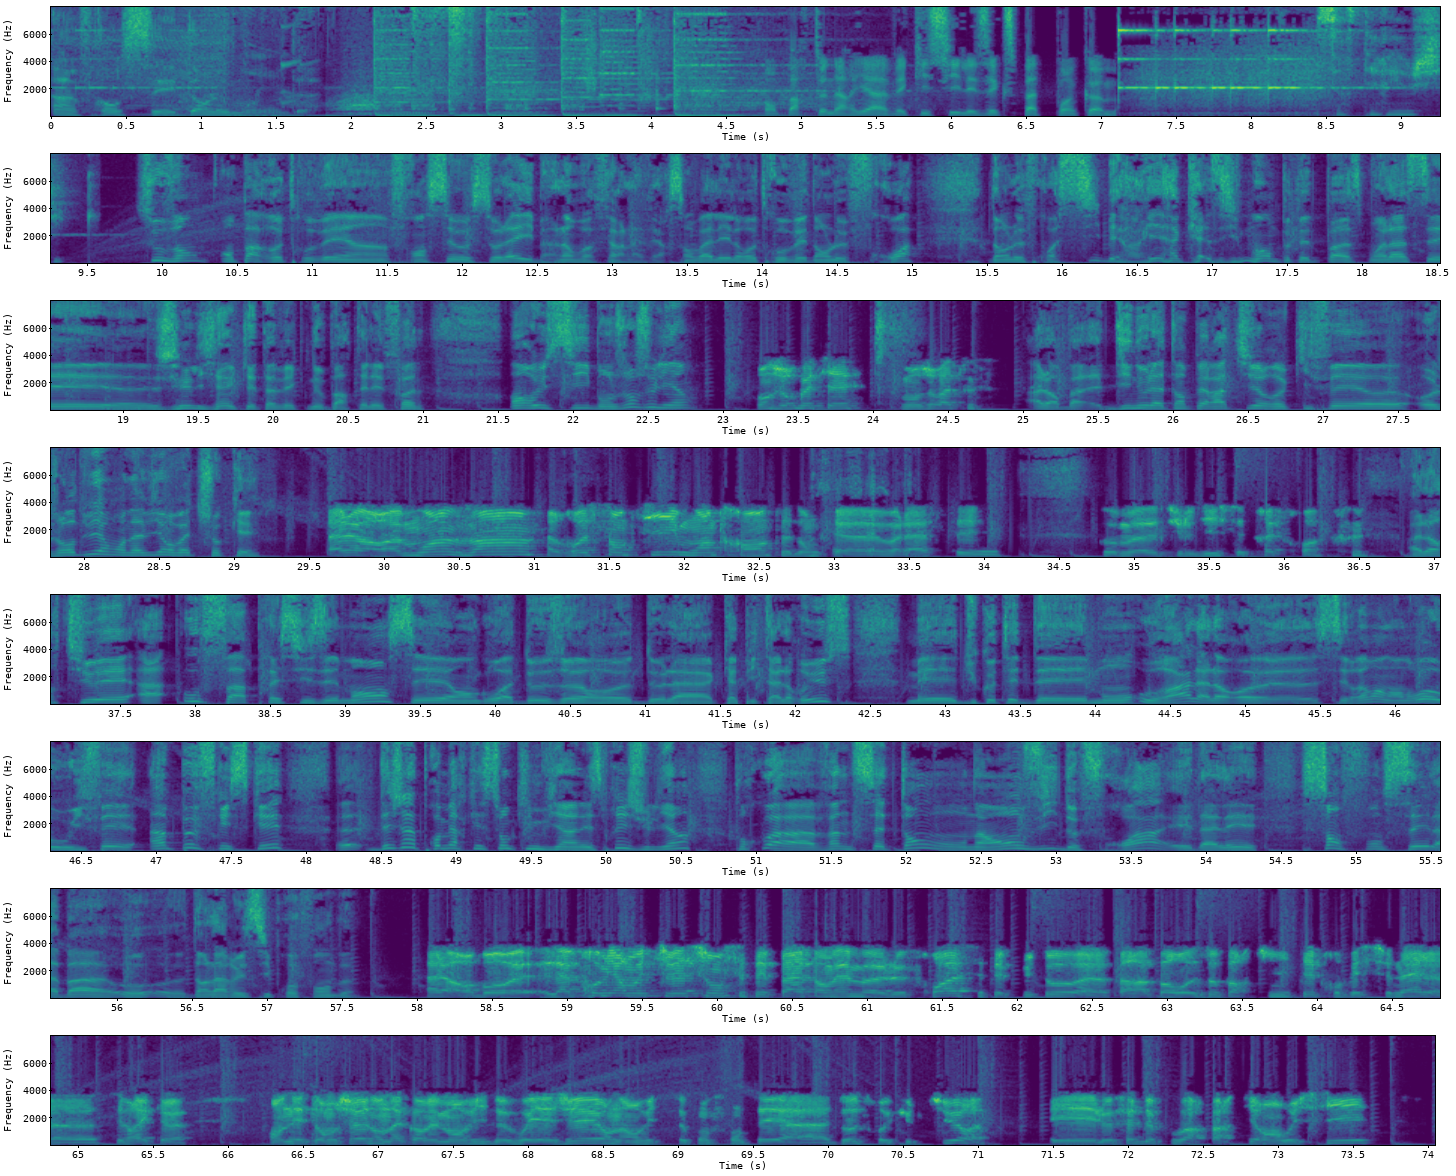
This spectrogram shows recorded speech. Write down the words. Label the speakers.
Speaker 1: Un Français dans le monde.
Speaker 2: En partenariat avec ici les expats.com.
Speaker 3: Sur Stéréo Chic.
Speaker 4: Souvent, on part retrouver un Français au soleil, ben là on va faire l'inverse. On va aller le retrouver dans le froid, dans le froid sibérien quasiment, peut-être pas à ce point-là. C'est euh, Julien qui est avec nous par téléphone en Russie. Bonjour Julien.
Speaker 5: Bonjour Gauthier, bonjour à tous.
Speaker 4: Alors bah, dis-nous la température qui fait euh, aujourd'hui, à mon avis on va être choqué.
Speaker 5: Alors, euh, moins 20, ressenti, moins 30, donc voilà, c'est comme euh, tu le dis, c'est très froid.
Speaker 4: Alors tu es à Oufa précisément, c'est en gros à deux heures euh, de la capitale russe, mais du côté des monts Oural. Alors euh, c'est vraiment un endroit où il fait un peu frisqué. déjà première question qui me vient à l'esprit, Julien, pourquoi à 27 ans on a envie de froid et d'aller s'enfoncer là-bas dans la Russie profonde?
Speaker 5: Alors bon, euh, la première motivation, c'était pas quand même euh, le froid, c'était plutôt euh, par rapport aux opportunités professionnelles. c'est vrai que en étant jeune, on a quand même envie de voyager, on a envie de se confronter à d'autres cultures, et le fait de pouvoir partir en Russie,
